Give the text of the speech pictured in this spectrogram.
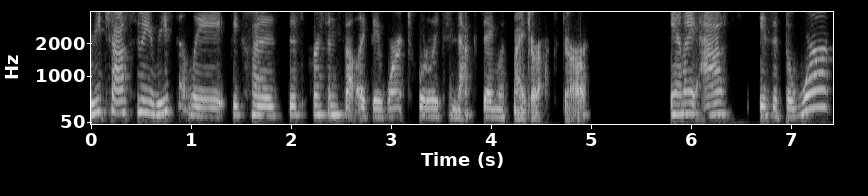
reach out to me recently because this person felt like they weren't totally connecting with my director. And I asked, is it the work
